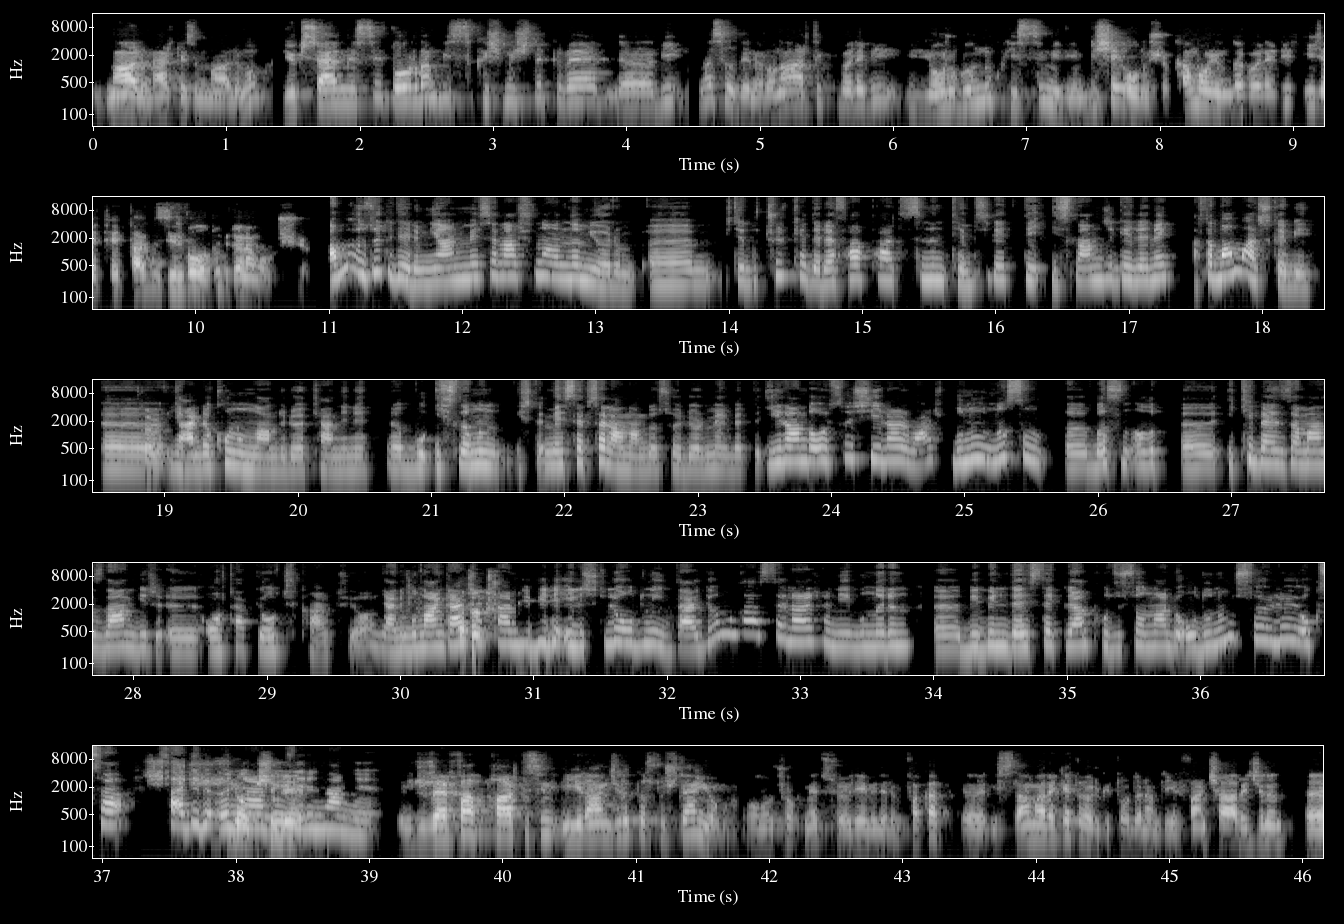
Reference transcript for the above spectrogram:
malum, herkesin malumu yükselmesi doğrudan bir sıkışmışlık ve e, bir nasıl denir ona artık böyle bir yorgunluk hissi mi diyeyim bir şey oluşuyor. Kamuoyunda böyle bir iyice tehdit zirve olduğu bir dönem oluşuyor. Ama özür dilerim yani mesela şunu anlamıyorum. Ee, işte bu Türkiye'de Refah Partisi'nin temsil ettiği İslamcı gelenek aslında bambaşka bir e, yerde konumlandırıyor kendini. E, bu İslam'ın işte mezhepsel anlamda söylüyorum elbette. İran'da oysa Şiiler var. Bunu nasıl e, basın alıp e, iki benzemezden bir e, ortak yol çıkartıyor? Yani bunlar gerçekten birbiriyle ilişkili olduğunu iddia ediyor mu gazeteler? Hani bunların e, birbirini destekleyen pozisyonlarda olduğunu mu söylüyor yoksa sadece bir önyargı üzerinden mi? Refah Partisi'nin İrancılıkla suçlayan yok. Onu çok net söyleyebilirim. Fakat e, İslam Hareket Örgütü o dönemde İrfan Çağrıcı'nın e,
